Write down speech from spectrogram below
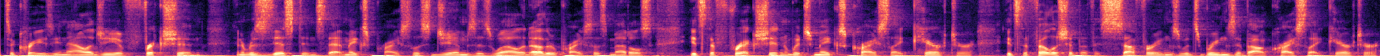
It's a crazy analogy of friction and resistance that makes priceless gems as well and other priceless metals. It's the friction which makes Christ like character, it's the fellowship of his sufferings which brings about Christ like character.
